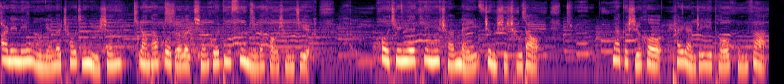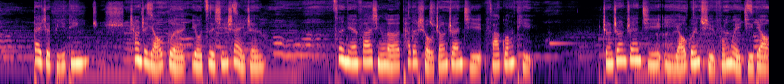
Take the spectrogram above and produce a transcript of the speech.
二零零五年的超级女声，让她获得了全国第四名的好成绩。后签约天娱传媒正式出道，那个时候他染着一头红发，戴着鼻钉，唱着摇滚又自信率真。次年发行了他的首张专辑《发光体》，整张专辑以摇滚曲风为基调，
